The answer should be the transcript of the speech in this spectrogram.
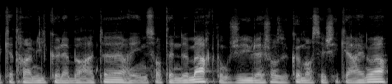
80 000 collaborateurs et une centaine de marques. Donc j'ai eu la chance de commencer chez Carré Noir,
